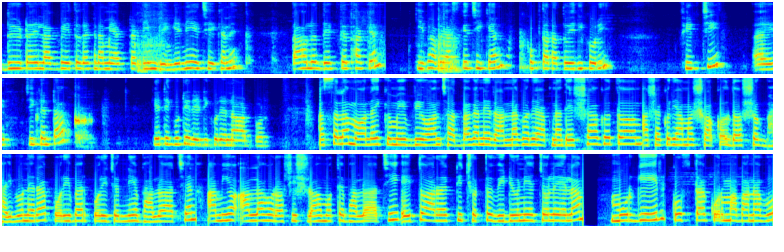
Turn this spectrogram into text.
দুইটাই লাগবে। এই তো দেখেন আমি একটা ডিম ভেঙে নিয়েছি এখানে। তাহলে দেখতে থাকেন কীভাবে আজকে চিকেন কোপ্তাটা তৈরি করি। ফিরছি, এই চিকেনটা কেটে কুটে রেডি করে নেওয়ার পর। আসসালামু আলাইকুম এভরিওয়ান ছাদ বাগানের রান্নাঘরে আপনাদের স্বাগতম। আশা করি আমার সকল দর্শক ভাই বোনেরা পরিবার, পরিজন নিয়ে ভালো আছেন। আমিও আল্লাহর অশিস রহমতে ভালো আছি। এই তো আরও একটি ছোট্ট ভিডিও নিয়ে চলে এলাম। মুরগির কোফতা কোরমা বানাবো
